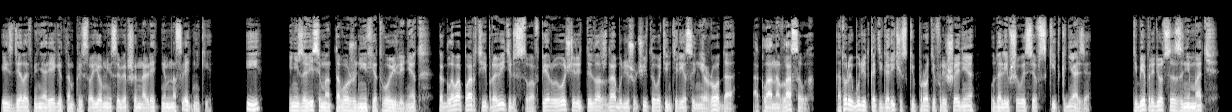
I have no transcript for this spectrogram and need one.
и сделать меня регентом при своем несовершеннолетнем наследнике. И, и независимо от того, жених я твой или нет, как глава партии и правительства, в первую очередь ты должна будешь учитывать интересы не рода, а клана Власовых, который будет категорически против решения удалившегося в скит князя. Тебе придется занимать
